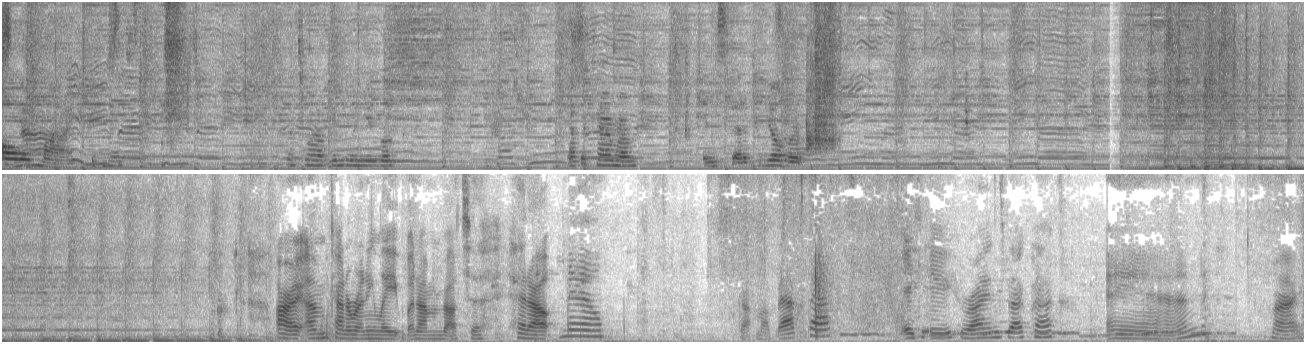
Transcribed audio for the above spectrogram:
Oh my goodness. That's what happens when you look at the camera instead of the yogurt. Alright, I'm kind of running late, but I'm about to head out now. Got my backpack, aka Ryan's backpack, and my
